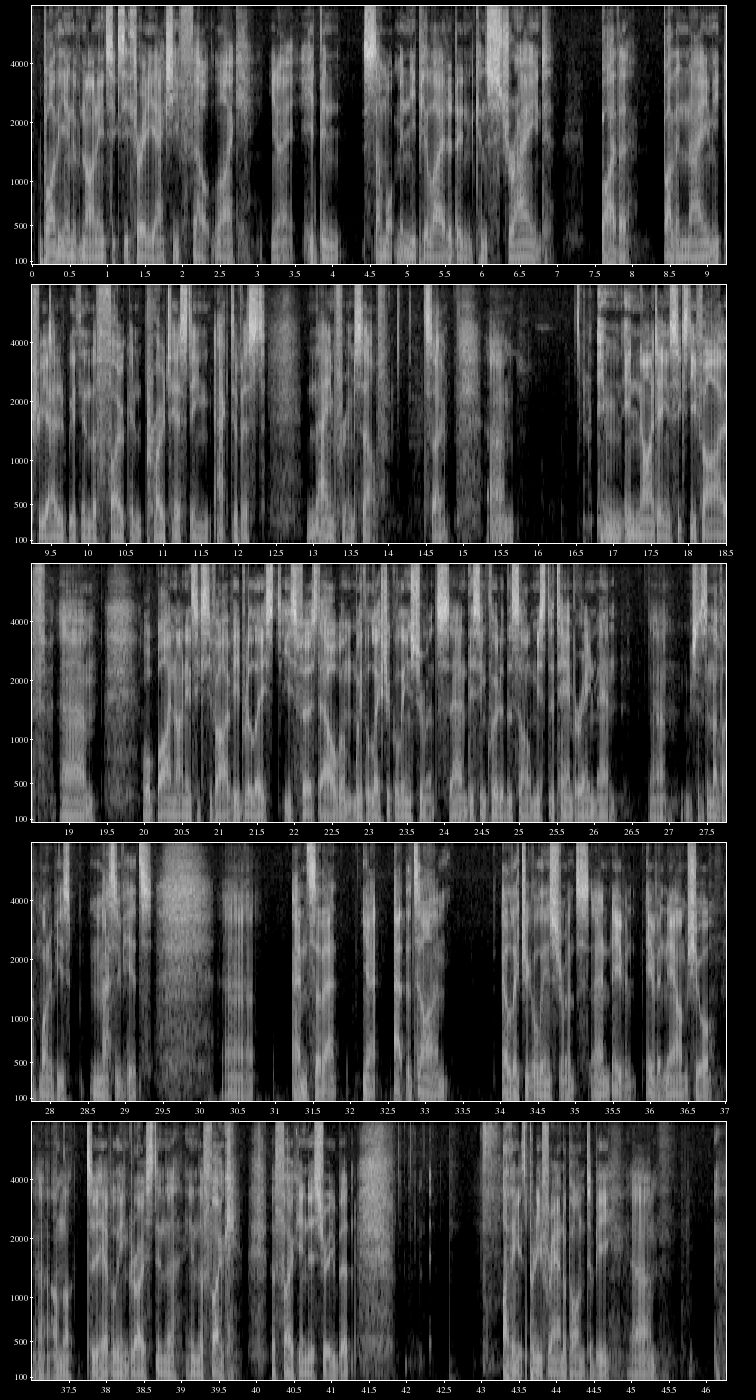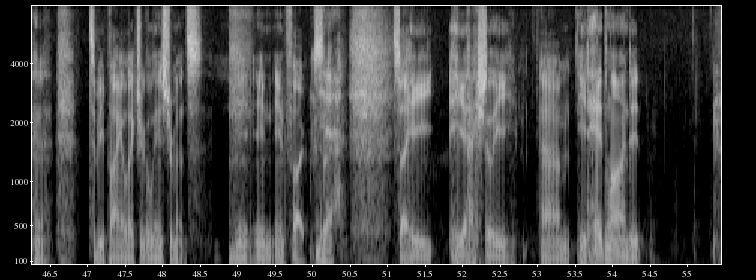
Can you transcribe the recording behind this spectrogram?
by the end of 1963, actually felt like you know he'd been somewhat manipulated and constrained by the by the name he created within the folk and protesting activist name for himself. So, um, in in 1965, um, or by 1965, he'd released his first album with electrical instruments, and this included the song "Mr. Tambourine Man," um, which is another one of his massive hits. Uh, and so that, yeah, at the time, electrical instruments, and even even now, I'm sure uh, I'm not too heavily engrossed in the in the folk the folk industry, but I think it's pretty frowned upon to be um, to be playing electrical instruments in in, in folk. So, yeah. so he he actually um, he'd headlined it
